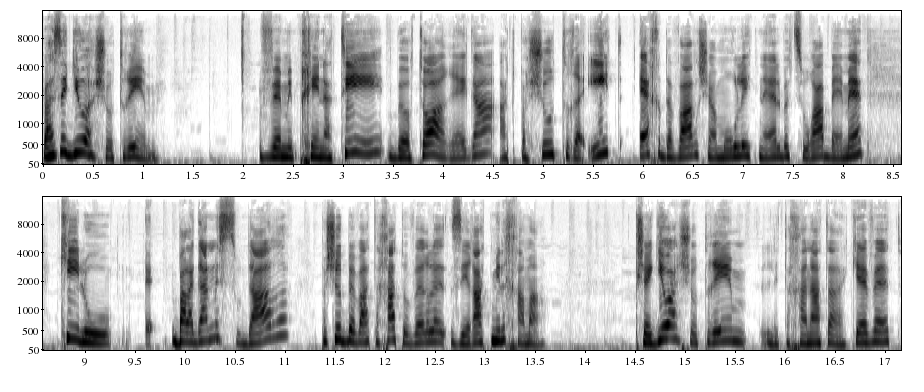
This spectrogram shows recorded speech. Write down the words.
ואז הגיעו השוטרים. ומבחינתי, באותו הרגע, את פשוט ראית איך דבר שאמור להתנהל בצורה באמת, כאילו, אה, בלגן מסודר, פשוט בבת אחת עובר לזירת מלחמה. כשהגיעו השוטרים לתחנת הרכבת,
